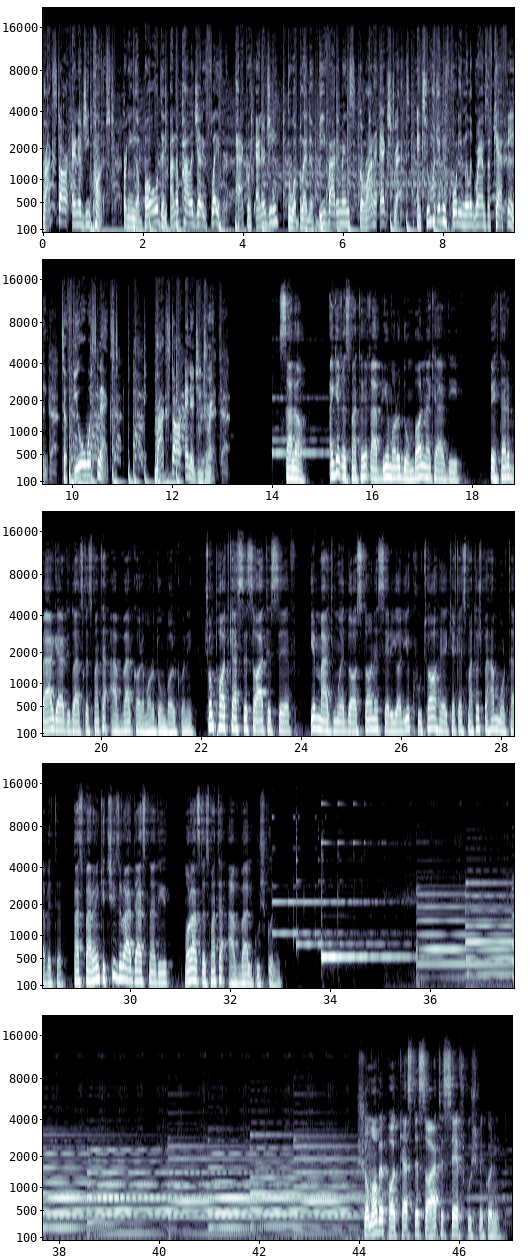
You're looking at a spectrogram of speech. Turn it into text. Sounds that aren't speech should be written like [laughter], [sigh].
Rockstar Energy Punched, bringing a bold and unapologetic flavor packed with energy through a blend of B vitamins, guarana extract, and 240 milligrams of caffeine to fuel what's next. Rockstar Energy Drink. سلام اگه قسمت های قبلی ما رو دنبال نکردید بهتره برگردید و از قسمت اول کار ما رو دنبال کنید چون پادکست ساعت صفر یه مجموعه داستان سریالی کوتاهه که قسمتاش به هم مرتبطه. پس برای اینکه چیزی رو از دست ندید ما رو از قسمت اول گوش کنید. شما به پادکست ساعت صفر گوش می‌کنید.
